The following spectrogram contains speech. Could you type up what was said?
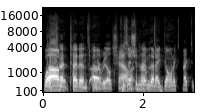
Well, um, t- tight end's been uh, a real challenge. Position room that I don't expect to.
